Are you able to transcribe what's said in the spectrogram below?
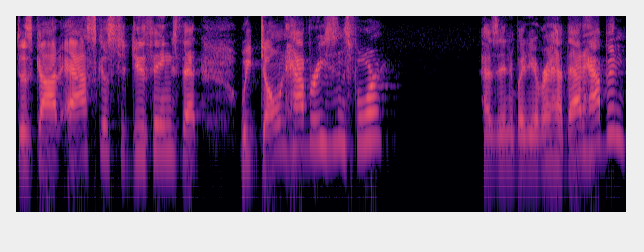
Does God ask us to do things that we don't have reasons for? Has anybody ever had that happen?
